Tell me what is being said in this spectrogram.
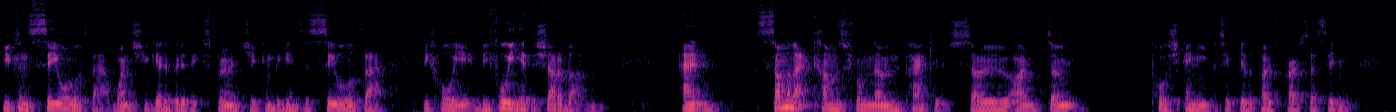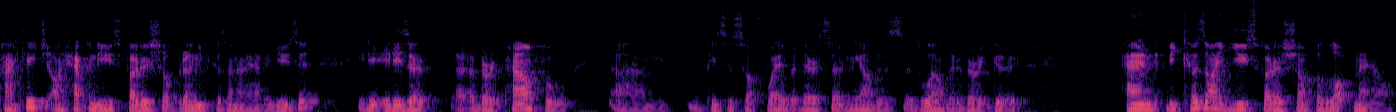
you can see all of that. Once you get a bit of experience, you can begin to see all of that before you before you hit the shutter button. And some of that comes from knowing the package. So I don't push any particular post processing package. I happen to use Photoshop, but only because I know how to use it. It, it is a, a very powerful um, piece of software, but there are certainly others as well that are very good. And because I've used Photoshop a lot now,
